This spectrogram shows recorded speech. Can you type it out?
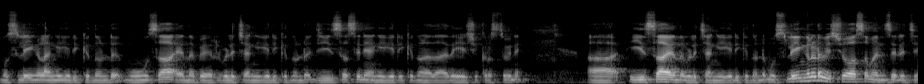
മുസ്ലിങ്ങൾ അംഗീകരിക്കുന്നുണ്ട്. മൂസ എന്ന പേരിൽ വിളിച്ച് അംഗീകരിക്കുന്നുണ്ട്. ജീസസിനെ അംഗീകരിക്കുന്നുണ്ട്. അതായത് യേശുക്രിസ്തുവിനെ ഈസ എന്ന് വിളിച്ച് അംഗീകരിക്കുന്നുണ്ട്. മുസ്ലിങ്ങളുടെ വിശ്വാസം അനുസരിച്ച്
